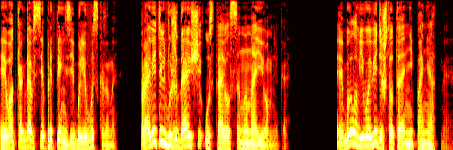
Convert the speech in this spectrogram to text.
И вот когда все претензии были высказаны, правитель выжидающе уставился на наемника. И было в его виде что-то непонятное.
